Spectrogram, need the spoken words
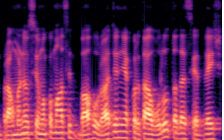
బ్రాహ్మణస్య ముఖమాసిత్ బాహు రాజన్యకృత ఉరు తదస్య ద్వేష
